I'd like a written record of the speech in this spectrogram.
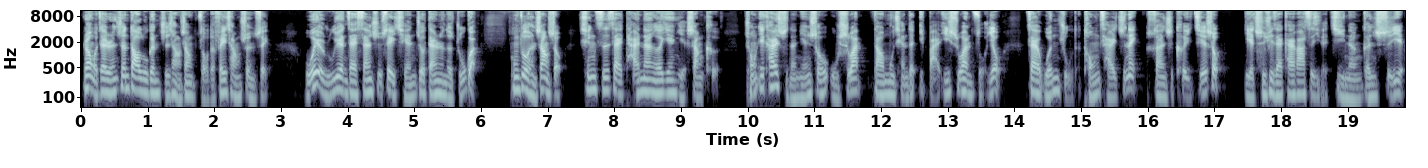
让我在人生道路跟职场上走得非常顺遂。我也如愿在三十岁前就担任了主管，工作很上手，薪资在台南而言也尚可。从一开始的年收五十万到目前的一百一十万左右，在文主的同侪之内算是可以接受，也持续在开发自己的技能跟事业。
